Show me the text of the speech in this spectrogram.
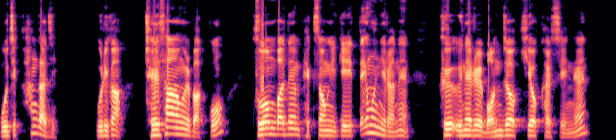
오직 한 가지. 우리가 죄사함을 받고 구원받은 백성이기 때문이라는 그 은혜를 먼저 기억할 수 있는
